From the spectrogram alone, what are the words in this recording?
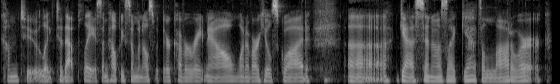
come to, like to that place. I'm helping someone else with their cover right now, one of our Heal Squad uh, guests, and I was like, yeah, it's a lot of work.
